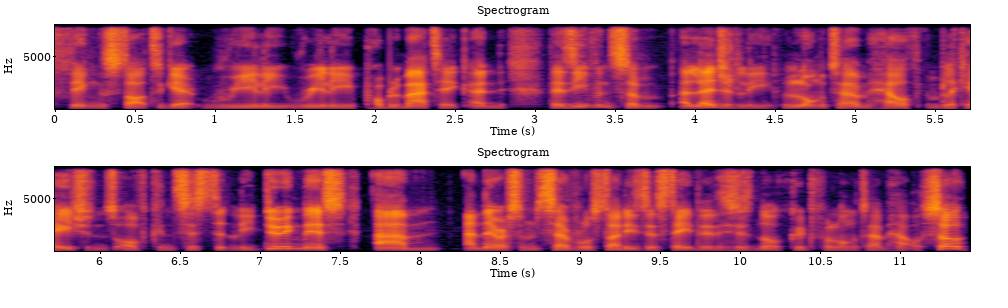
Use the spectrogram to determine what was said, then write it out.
things start to get really, really problematic. And there's even some allegedly long term health implications of consistently doing this. Um, and there are some several studies that state that this is not good for long term health. So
